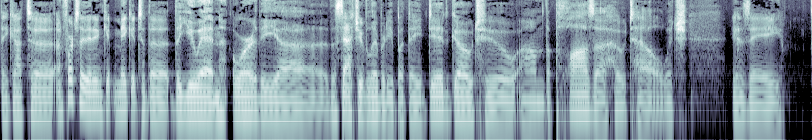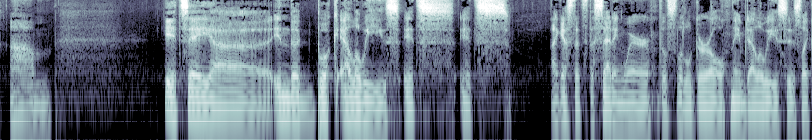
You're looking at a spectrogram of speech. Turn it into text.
they got to unfortunately they didn't get make it to the the UN or the uh, the Statue of Liberty, but they did go to um, the Plaza Hotel, which is a um, it's a uh, in the book Eloise. It's it's I guess that's the setting where this little girl named Eloise is like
